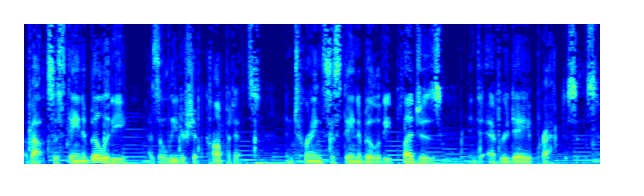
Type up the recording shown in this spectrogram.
about sustainability as a leadership competence and turning sustainability pledges into everyday practices.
